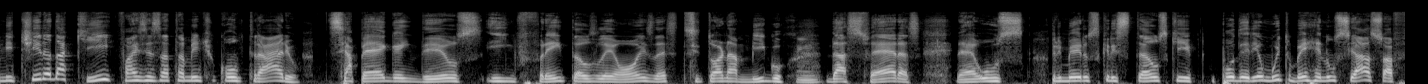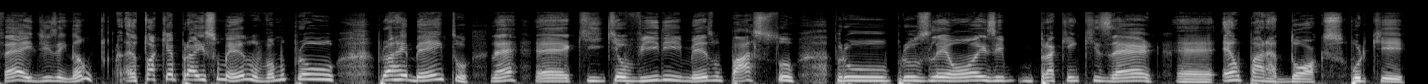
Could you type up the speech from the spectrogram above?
me tira daqui, faz exatamente o contrário se apega em Deus e enfrenta os leões, né? Se torna amigo Sim. das feras, né? Os primeiros cristãos que poderiam muito bem renunciar à sua fé e dizem: Não, eu tô aqui é para isso mesmo, vamos pro, pro arrebento, né? É, que, que eu vire mesmo pasto pro, pros leões e para quem quiser. É, é o paradoxo, porque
